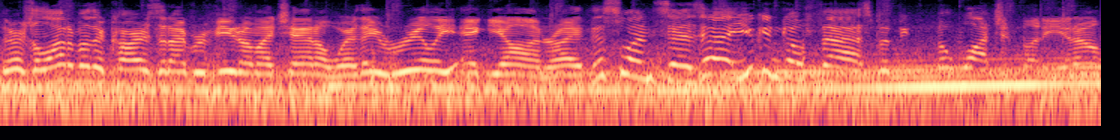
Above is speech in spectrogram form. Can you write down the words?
there's a lot of other cars that I've reviewed on my channel where they really egg you on, right? This one says, hey, you can go fast, but, but watch it, buddy, you know?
